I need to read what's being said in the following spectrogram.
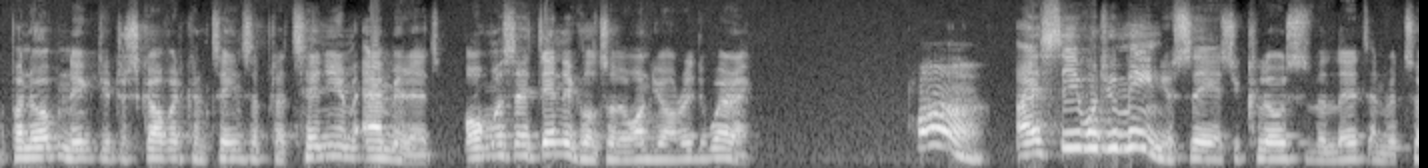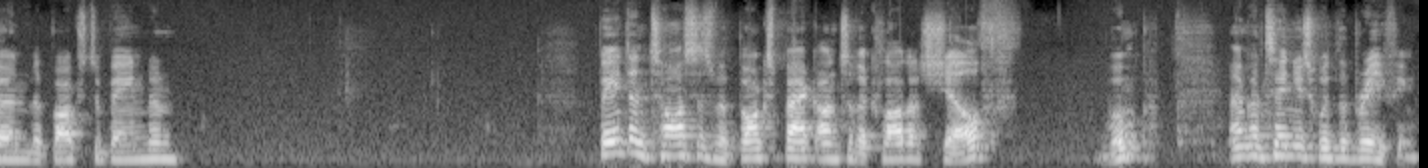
Upon opening it, you discover it contains a platinum amulet, almost identical to the one you're already wearing. Huh. I see what you mean, you say as you close the lid and return the box to Banedon. Banedon tosses the box back onto the cluttered shelf, whoop, and continues with the briefing.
